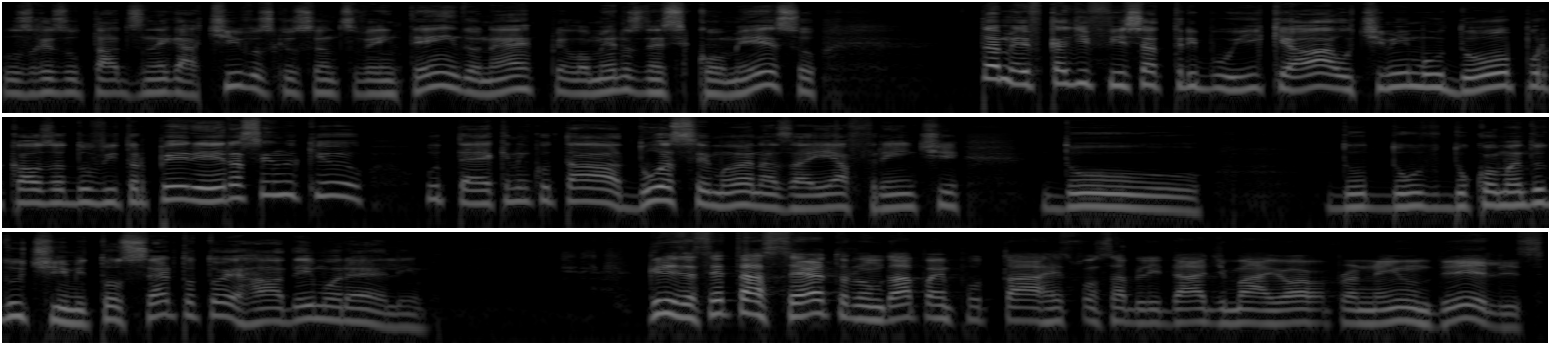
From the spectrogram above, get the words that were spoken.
os resultados negativos que o Santos vem tendo, né, pelo menos nesse começo, também fica difícil atribuir que ah, o time mudou por causa do Vitor Pereira, sendo que o, o técnico tá duas semanas aí à frente do, do, do, do comando do time. Tô certo ou tô errado, hein, Morelli? Grisa, você está certo, não dá para imputar responsabilidade maior para nenhum deles,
